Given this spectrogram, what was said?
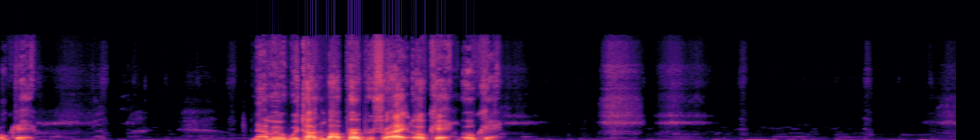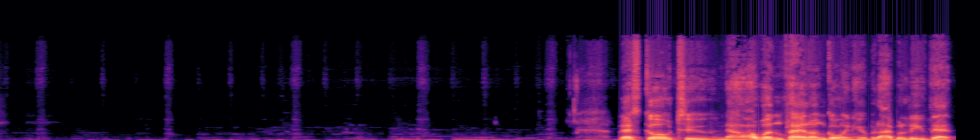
Okay. Now remember, we're talking about purpose, right? Okay, okay. Let's go to now. I wasn't planning on going here, but I believe that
